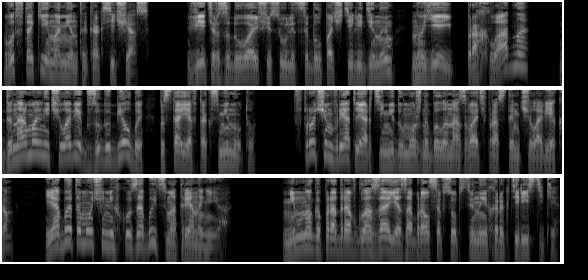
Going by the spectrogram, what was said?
вот в такие моменты, как сейчас. Ветер, задувающий с улицы, был почти ледяным, но ей прохладно? Да нормальный человек задубел бы, постояв так с минуту. Впрочем, вряд ли Артемиду можно было назвать простым человеком, и об этом очень легко забыть, смотря на нее. Немного продрав глаза, я забрался в собственные характеристики.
